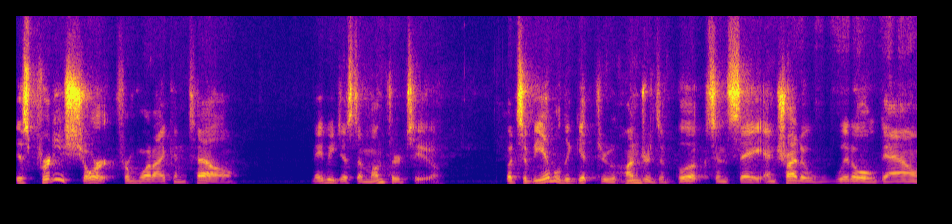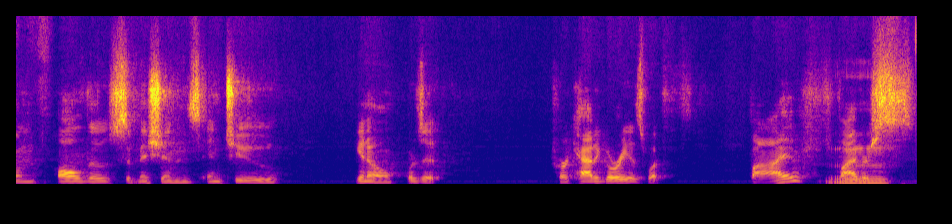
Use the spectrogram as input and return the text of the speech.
is pretty short from what I can tell. Maybe just a month or two. But to be able to get through hundreds of books and say, and try to whittle down all those submissions into, you know, what is it? Per category is what, five, five mm, or.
